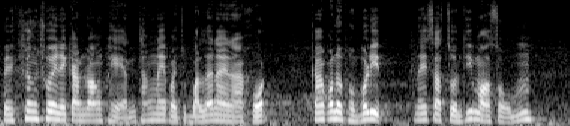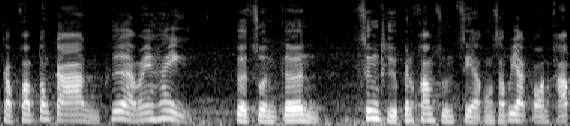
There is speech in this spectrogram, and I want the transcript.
เป็นเครื่องช่วยในการวางแผนทั้งในปัจจุบันและในอนาคต การกำหนดผลผลิตในสัดส่วนที่เหมาะสมกับความต้องการเพื่อไม่ให้เกิดส่วนเกิน ซึ่งถือเป็นความสูญเสียของทรัพยากรครับ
